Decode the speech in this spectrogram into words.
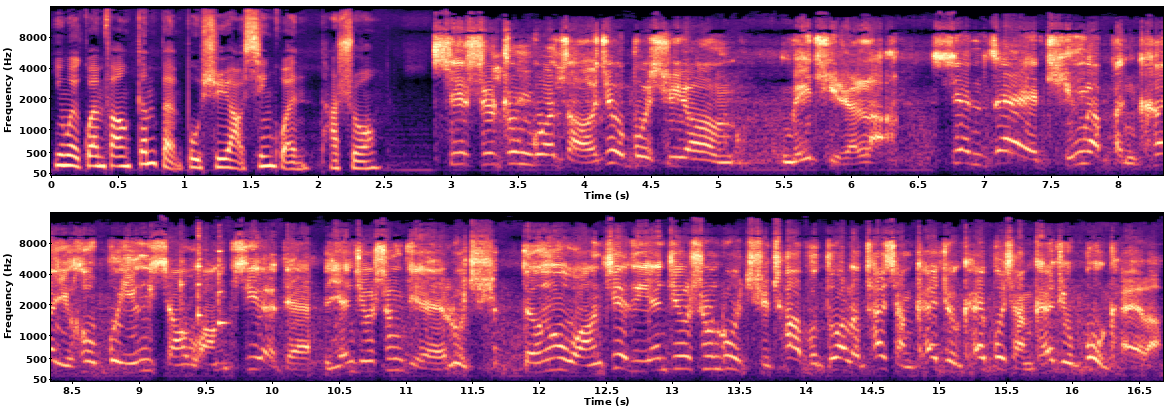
因为官方根本不需要新闻。”他说。其实中国早就不需要媒体人了。现在停了本科以后，不影响往届的研究生的录取。等往届的研究生录取差不多了，他想开就开，不想开就不开了。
